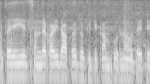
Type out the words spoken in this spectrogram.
आता हे संध्याकाळी दाखवतो किती काम पूर्ण होत आहे ते.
